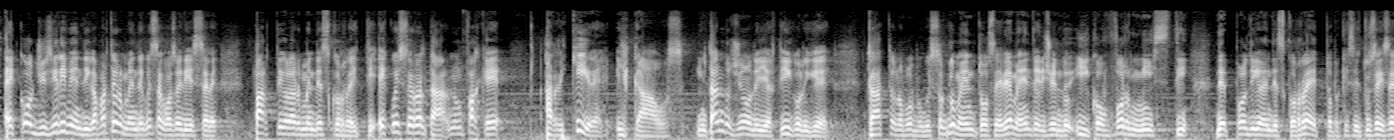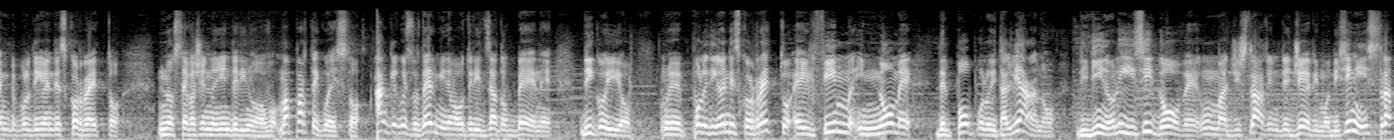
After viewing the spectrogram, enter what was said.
Ecco, oggi si rivendica particolarmente questa cosa di essere particolarmente scorretti e questo in realtà non fa che arricchire il caos. Intanto ci sono degli articoli che trattano proprio questo argomento seriamente dicendo i conformisti del politicamente scorretto, perché se tu sei sempre politicamente scorretto non stai facendo niente di nuovo. Ma a parte questo, anche questo termine va utilizzato bene, dico io, eh, politicamente scorretto è il film In nome del popolo italiano di Dino Risi, dove un magistrato integerrimo di sinistra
